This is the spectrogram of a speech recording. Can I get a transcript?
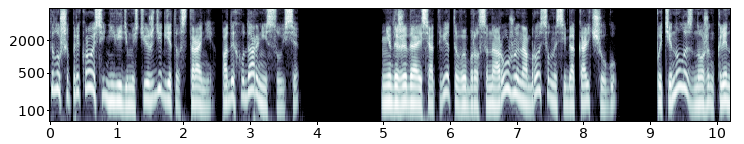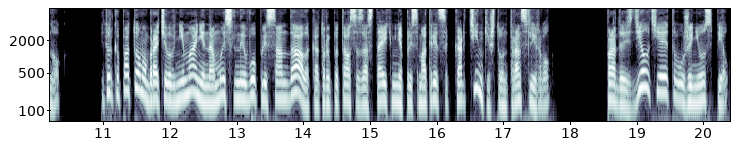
Ты лучше прикройся невидимостью и жди где-то в стороне. Под их удар не суйся». Не дожидаясь ответа, выбрался наружу и набросил на себя кольчугу. Потянул из ножен клинок. И только потом обратил внимание на мысленные вопли сандала, который пытался заставить меня присмотреться к картинке, что он транслировал. Правда, сделать я этого уже не успел.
